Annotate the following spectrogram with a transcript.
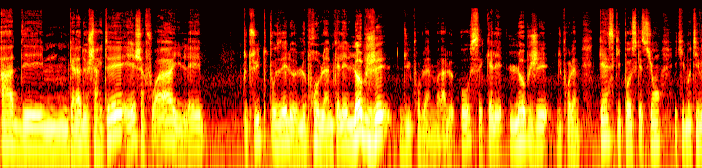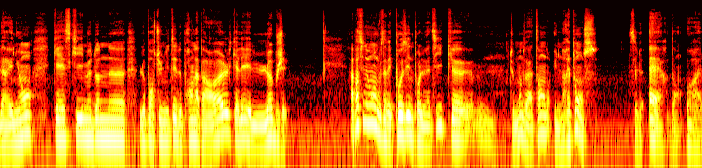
à des hum, galas de charité, et chaque fois, il est tout de suite posé le, problème. Quel est l'objet du problème? Voilà, le O, c'est quel est l'objet du problème? Qu'est-ce qui pose question et qui motive la réunion? Qu'est-ce qui me donne euh, l'opportunité de prendre la parole? Quel est l'objet? À partir du moment où vous avez posé une problématique, euh, tout le monde va attendre une réponse. C'est le R dans oral.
